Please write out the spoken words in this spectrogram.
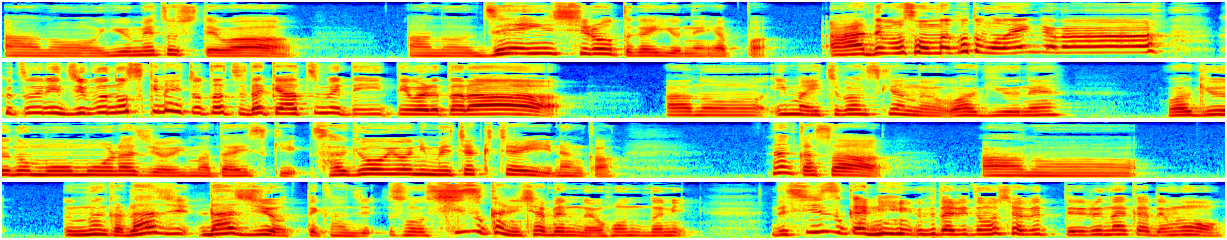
あの、夢としては、あの、全員素人がいいよね、やっぱ。ああ、でもそんなこともないんかな普通に自分の好きな人たちだけ集めていいって言われたら、あの、今一番好きなのは和牛ね。和牛のモーモーラジオ今大好き。作業用にめちゃくちゃいい。なんか、なんかさ、あのなんかラジ、ラジオって感じ。その静かに喋んのよ、本当に。で、静かに 二人とも喋ってる中でも、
